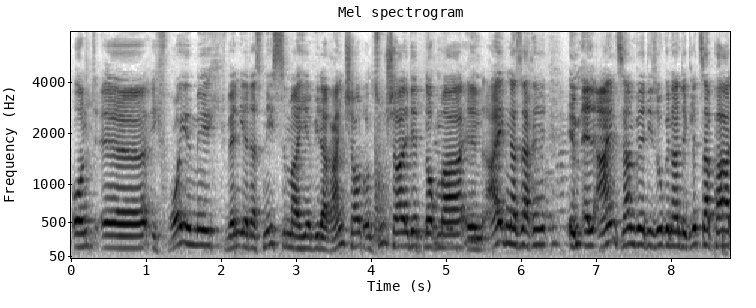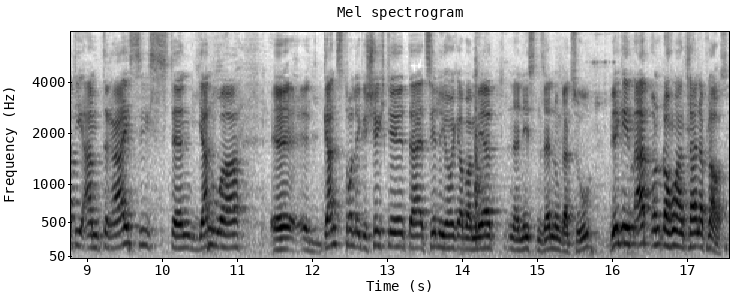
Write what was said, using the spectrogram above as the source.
Und äh, ich freue mich, wenn ihr das nächste Mal hier wieder reinschaut und zuschaltet, nochmal in eigener Sache. Im L1 haben wir die sogenannte Glitzerparty am 30. Januar. Äh, äh, ganz tolle Geschichte, da erzähle ich euch aber mehr in der nächsten Sendung dazu. Wir geben ab und nochmal einen kleinen Applaus.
